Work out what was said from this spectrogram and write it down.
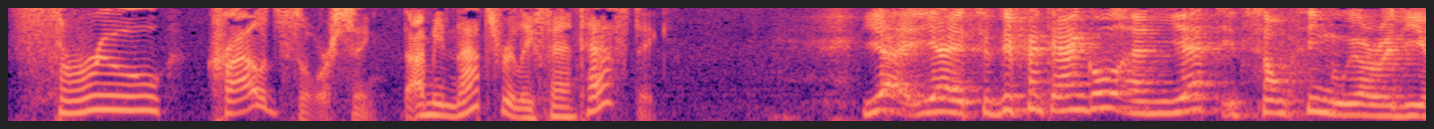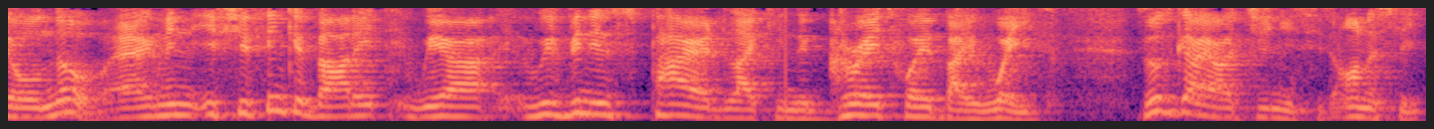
through crowdsourcing. I mean, that's really fantastic. Yeah, yeah, it's a different angle, and yet it's something we already all know. I mean, if you think about it, we are we've been inspired like in a great way by Waze. Those guys are geniuses, honestly.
